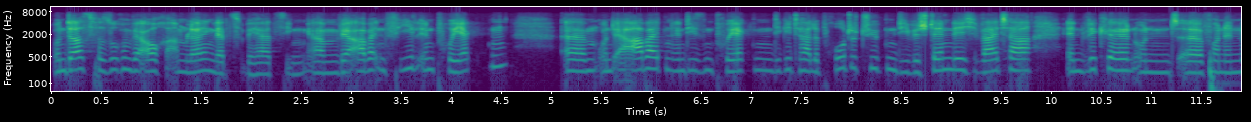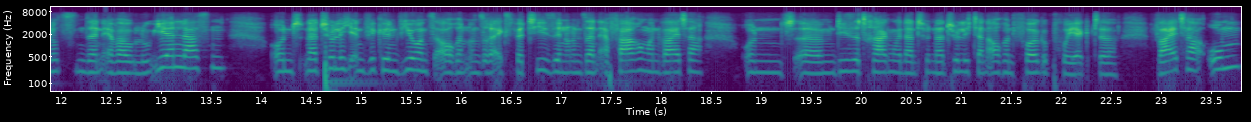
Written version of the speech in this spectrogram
Und das versuchen wir auch am Learning Lab zu beherzigen. Ähm, wir arbeiten viel in Projekten ähm, und erarbeiten in diesen Projekten digitale Prototypen, die wir ständig weiterentwickeln und äh, von den Nutzenden evaluieren lassen. Und natürlich entwickeln wir uns auch in unserer Expertise, in unseren Erfahrungen weiter. Und ähm, diese tragen wir dann natürlich dann auch in Folgeprojekte weiter, um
